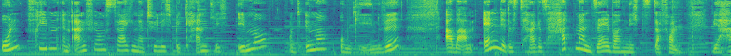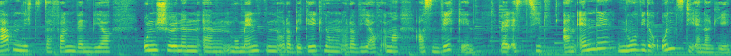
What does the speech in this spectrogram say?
Unfrieden in Anführungszeichen natürlich bekanntlich immer und immer umgehen will. Aber am Ende des Tages hat man selber nichts davon. Wir haben nichts davon, wenn wir unschönen ähm, Momenten oder Begegnungen oder wie auch immer aus dem Weg gehen. Weil es zieht am Ende nur wieder uns die Energie.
